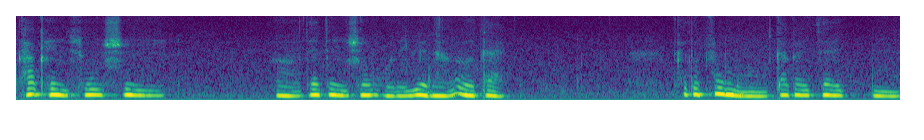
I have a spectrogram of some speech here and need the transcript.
他可以说是呃在这里生活的越南二代。他的父母大概在嗯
